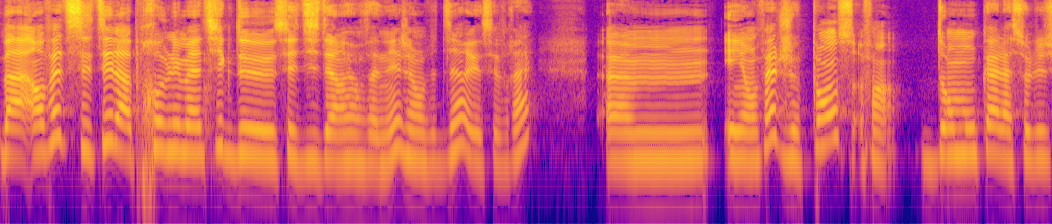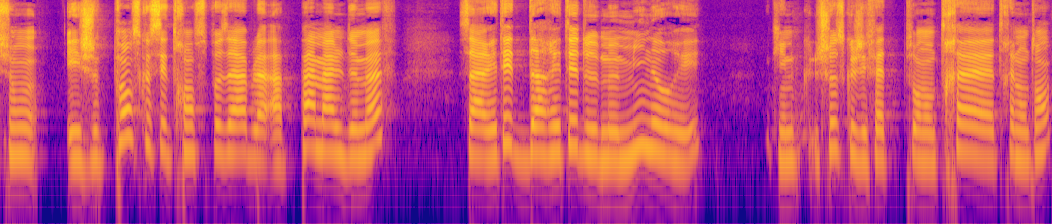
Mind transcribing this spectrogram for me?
Bah, en fait, c'était la problématique de ces dix dernières années, j'ai envie de dire, et c'est vrai. Euh, et en fait, je pense, enfin, dans mon cas, la solution, et je pense que c'est transposable à, pas mal de meufs, c'est arrêter d'arrêter de me minorer, qui est une chose que j'ai faite pendant très très longtemps.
